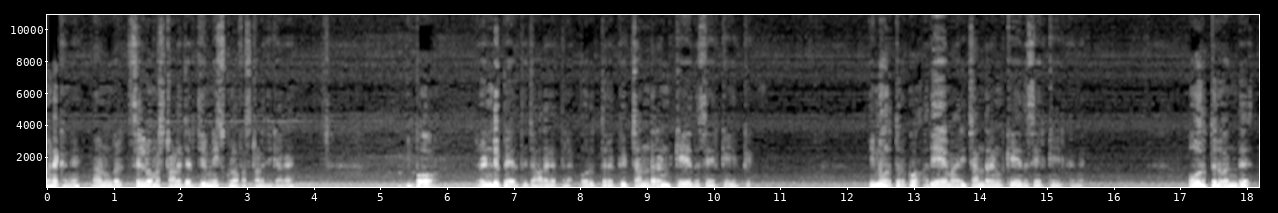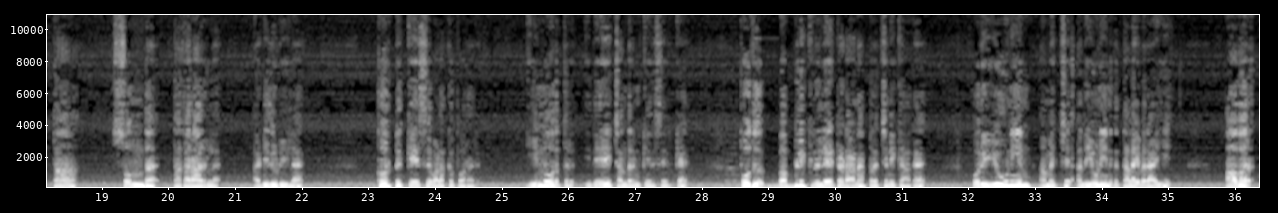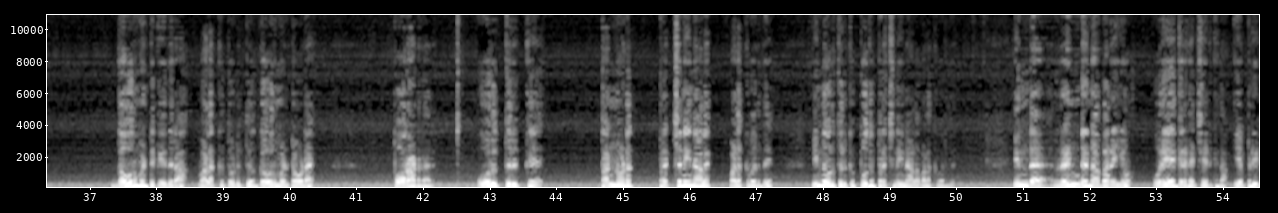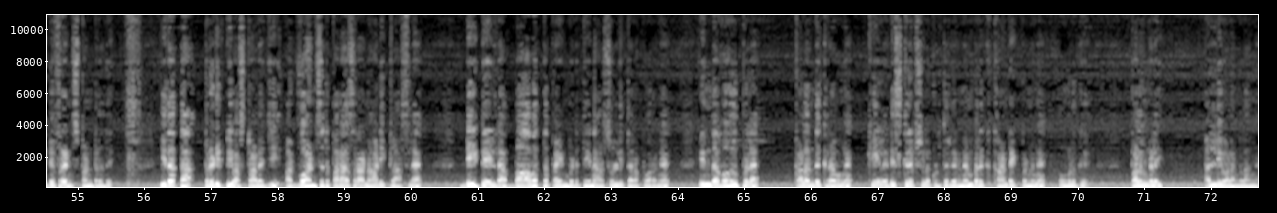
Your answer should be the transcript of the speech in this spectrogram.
வணக்கங்க. நான் உங்கள் Selvam astrologer Gemini school of அஸ்ட்ராலஜிக்காக இப்போ ரெண்டு பேர்த்து ஜாதகத்துல ஒருத்தருக்கு சந்திரன் கேது சேர்க்கை இருக்கு. இன்னொருத்தருக்கும் அதே மாதிரி சந்திரன் கேது சேர்க்கை இருக்குங்க. ஒருத்தர் வந்து தான் சொந்த தகராறுல அடிதுடியில கோர்ட்டு கேஸ் வழக்கு போறாரு. இன்னொருத்தர் இதே சந்திரன் கேது சேர்க்க பொது பப்ளிக் ரிலேட்டடான பிரச்சனைக்காக ஒரு யூனியன் அமைச்சு அந்த யூனியனுக்கு தலைவராகி அவர் கவர்மெண்ட்டுக்கு எதிராக வழக்கு தொடுத்து கவர்மெண்டோட போராடுறாரு. ஒருத்தருக்கு தன்னோட பிரச்சனையினால வழக்கு வருது இன்னொருத்தருக்கு பொது பிரச்சனையினால வழக்கு வருது. இந்த ரெண்டு நபரையும் ஒரே கிரக சேர்க்கை தான். எப்படி டிஃபரன்ஸ் பண்றது? இதத்தான் ப்ரெடிக்டிவ் அஸ்ட்ராலஜி அட்வான்ஸ்டு பராசரா நாடி கிளாஸ்ல டீடைல்டா பாவத்தை பயன்படுத்தி நான் சொல்லி தர போறேங்க. இந்த வகுப்புல கலந்துக்கிறவங்க கீழே டிஸ்கிரிப்ஷன்ல கொடுத்திருக்கிற நம்பருக்கு கான்டாக்ட் பண்ணுங்க. உங்களுக்கு பலன்களை அள்ளி வழங்கலாங்க.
